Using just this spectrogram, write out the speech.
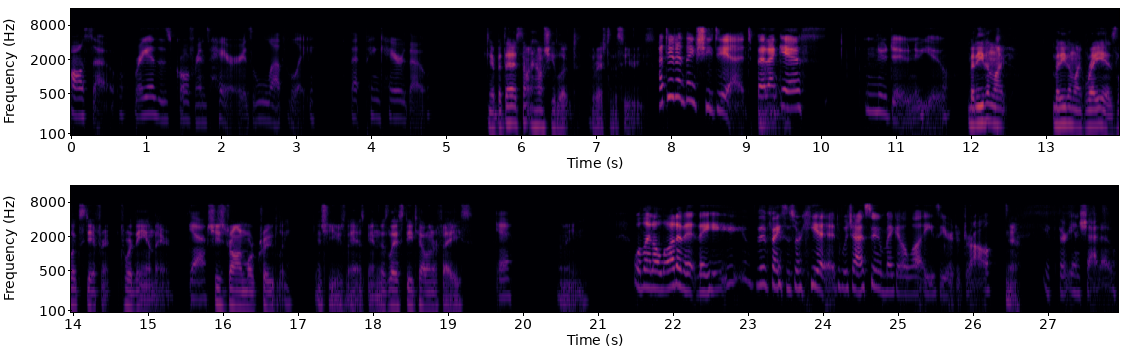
Also, Reyes's girlfriend's hair is lovely. That pink hair, though. Yeah, but that's not how she looked the rest of the series. I didn't think she did, but I guess new do, new you. But even like, but even like Reyes looks different toward the end there. Yeah, She's drawn more crudely than she usually has been. There's less detail in her face. yeah. I mean, Well, then a lot of it, they the faces are hid, which I assume make it a lot easier to draw. Yeah. If they're in shadow.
